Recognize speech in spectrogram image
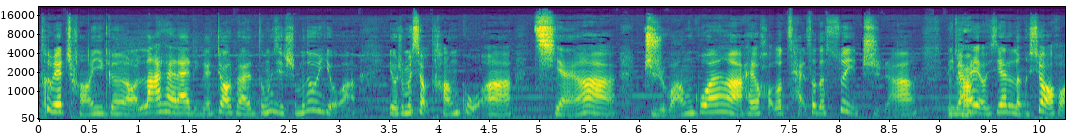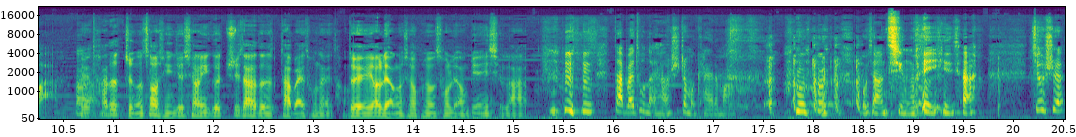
特别长一根啊，拉开来里面掉出来的东西什么都有啊，有什么小糖果啊、钱啊、纸王冠啊，还有好多彩色的碎纸啊，里面还有一些冷笑话。对嗯，它的整个造型就像一个巨大的大白兔奶糖，对，要两个小朋友从两边一起拉，大白兔奶糖是这么开的吗？我想请问一下，就是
